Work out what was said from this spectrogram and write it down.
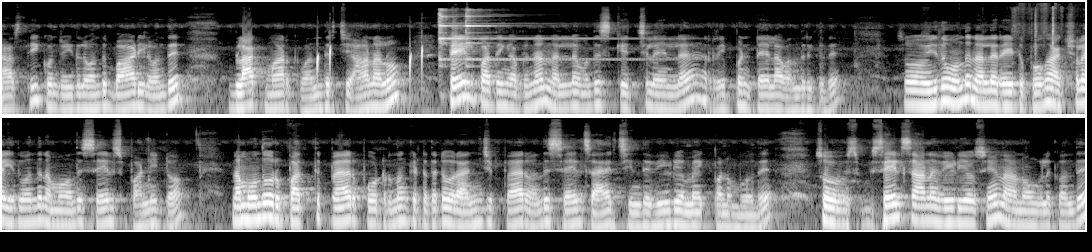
ஜாஸ்தி. கொஞ்சம் இதில் வந்து பாடியில் வந்து பிளாக் மார்க் வந்துருச்சு. ஆனாலும் டெய்ல் பார்த்தீங்க அப்படின்னா நல்ல வந்து ஸ்கெட்ச் லைனில் ரிப்பன் டெய்லாக வந்திருக்குது. ஸோ இது வந்து நல்ல ரேட்டு போகும். ஆக்சுவலாக இது வந்து நம்ம வந்து சேல்ஸ் பண்ணிட்டோம். நம்ம வந்து ஒரு பத்து பேர் போட்டிருந்தோம். கிட்டத்தட்ட ஒரு அஞ்சு பேர் வந்து சேல்ஸ் ஆயிடுச்சு இந்த வீடியோ மேக் பண்ணும்போது. ஸோ சேல்ஸ் ஆன வீடியோஸையும் நான் உங்களுக்கு வந்து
